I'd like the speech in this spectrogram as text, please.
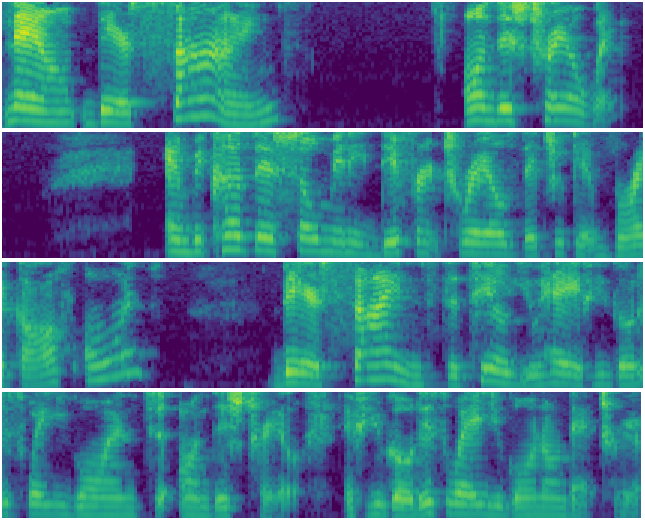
Now there's signs on this trailway. And because there's so many different trails that you can break off on, there's signs to tell you, hey, if you go this way, you're going to on this trail. If you go this way, you're going on that trail.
